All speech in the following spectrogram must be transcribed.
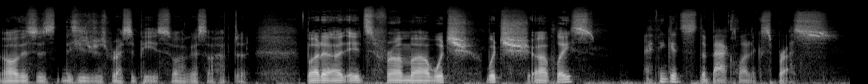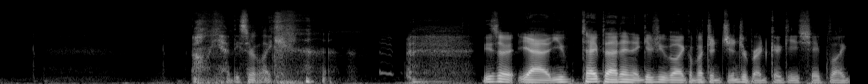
Oh, this is these are just recipes, so I guess I'll have to. But uh, it's from uh, which which uh, place? I think it's the Backlot Express. Oh yeah, these are like these are yeah. You type that in, it gives you like a bunch of gingerbread cookies shaped like.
